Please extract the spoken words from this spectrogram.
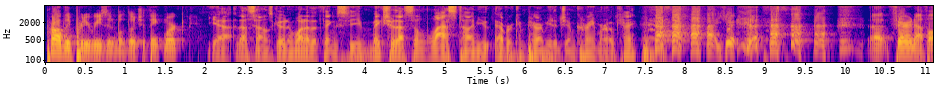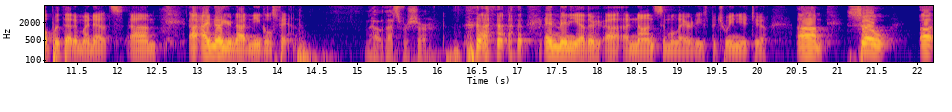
probably pretty reasonable, don't you think, Mark? Yeah, that sounds good. And one other thing, Steve, make sure that's the last time you ever compare me to Jim Cramer, okay? uh, fair enough. I'll put that in my notes. Um, I, I, know you're not an Eagles fan. No, that's for sure. and many other uh, uh, non similarities between you two. Um, so, uh,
